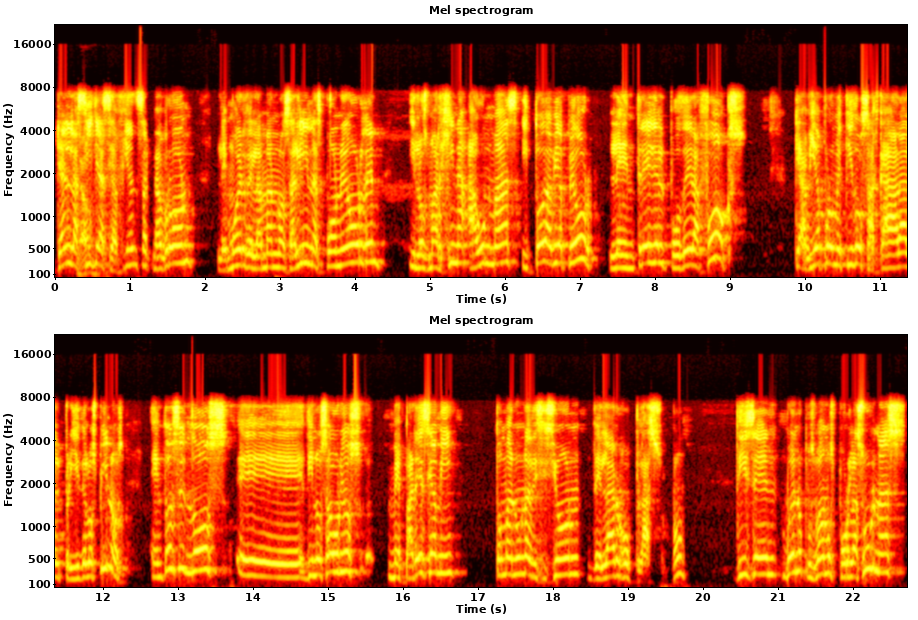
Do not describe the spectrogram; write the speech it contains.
ya en la No. silla se afianza cabrón, le muerde la mano a Salinas, pone orden y los margina aún más y todavía peor, le entrega el poder a Fox, que había prometido sacar al PRI de los pinos. Entonces los eh, dinosaurios, me parece a mí, toman una decisión de largo plazo, ¿no? Dicen, bueno, pues vamos por las urnas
